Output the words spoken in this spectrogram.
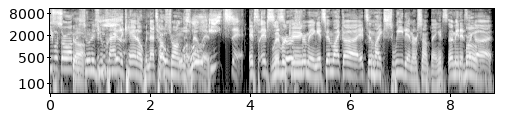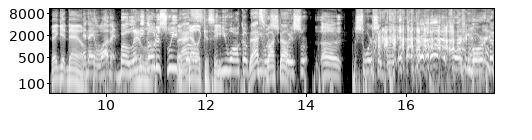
As soon- People throw up as soon as you crack the can open. That's how strong the smell Who is. eats it? It's it's Liver King. surströmming. It's in like a it's in like Sweden or something. It's I mean it's Bro. like a They get down. and they love it. Bro, let me Man, go look, to Sweden, a bro, delicacy. and you walk up. to That's me with, fucked up. With, Schwar- uh, Schwarzenegger. Schwarzenegger.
